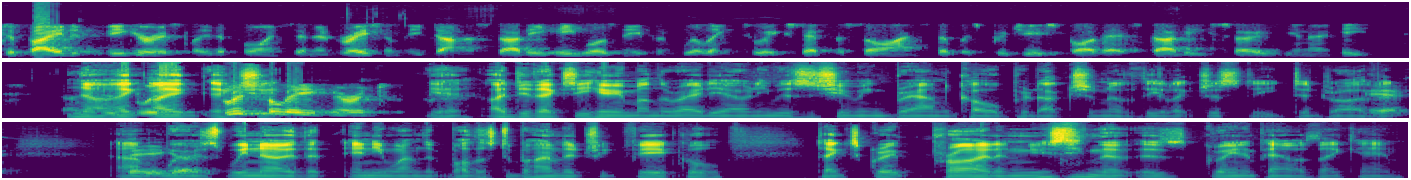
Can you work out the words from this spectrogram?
debated vigorously the points and had recently done a study, he wasn't even willing to accept the science that was produced by that study. So, you know, he. uh, No, I, was I blissfully actually, ignorant. Yeah, I did actually hear him on the radio, and he was assuming brown coal production of the electricity to drive Yeah. it. There you Um, go. whereas we know that anyone that bothers to buy an electric vehicle takes great pride in using the as greener power as they can.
